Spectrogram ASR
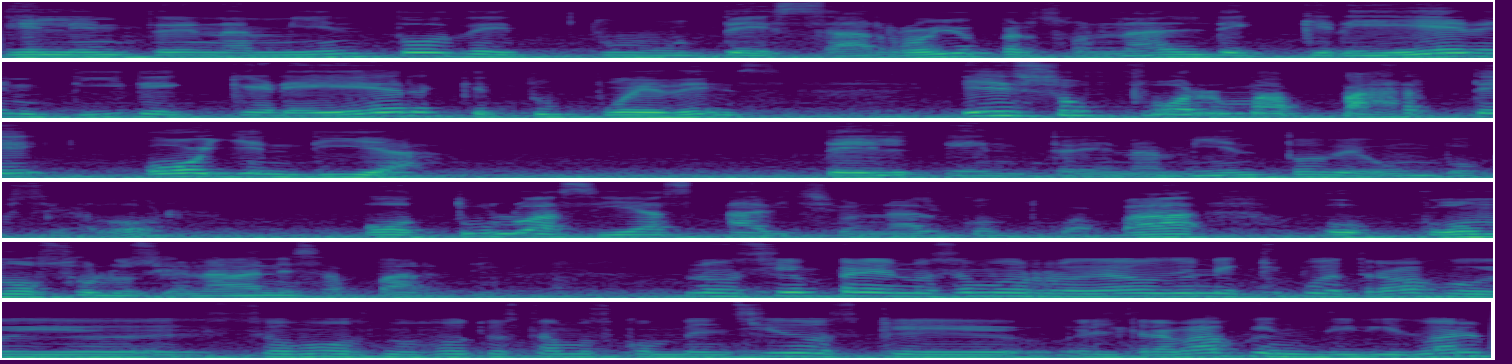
el entrenamiento de tu desarrollo personal, de creer en ti, de creer que tú puedes, eso forma parte hoy en día del entrenamiento de un boxeador. ¿O tú lo hacías adicional con tu papá? ¿O cómo solucionaban esa parte? No, siempre nos hemos rodeado de un equipo de trabajo y eh, somos nosotros estamos convencidos que el trabajo individual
